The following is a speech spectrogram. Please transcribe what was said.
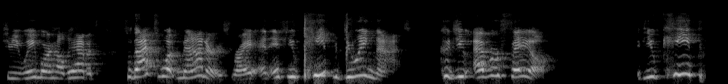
Should be way more healthy habits. So that's what matters, right? And if you keep doing that, could you ever fail? If you keep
